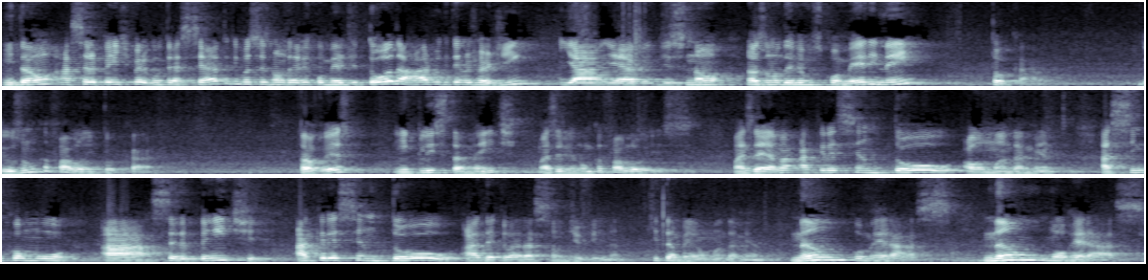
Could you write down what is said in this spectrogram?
Então a serpente pergunta: É certo que vocês não devem comer de toda a árvore que tem no jardim? E a Eva disse: Não, nós não devemos comer e nem tocar. Deus nunca falou em tocar. Talvez implicitamente, mas ele nunca falou isso. Mas Eva acrescentou ao mandamento, assim como a serpente acrescentou à declaração divina, que também é um mandamento: Não comerás, não morrerás.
